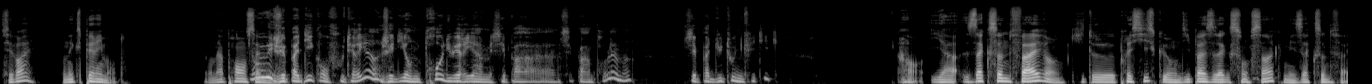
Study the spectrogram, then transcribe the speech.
C'est vrai, on expérimente. On apprend en Oui, s'amusant. oui, j'ai pas dit qu'on foutait rien. J'ai dit on ne produit rien, mais c'est pas, c'est pas un problème. Hein. C'est pas du tout une critique. Alors, il y a Zaxxon 5 qui te précise qu'on dit pas Zaxxon 5, mais Zaxxon 5.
